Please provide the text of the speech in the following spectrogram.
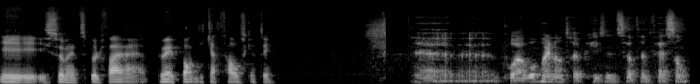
Et, ça, ben, tu peux le faire à peu importe des quatre phases que tu es. Euh, pour avoir une entreprise d'une certaine façon,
